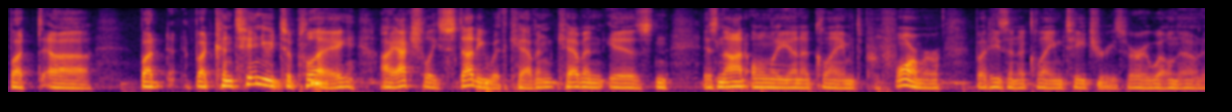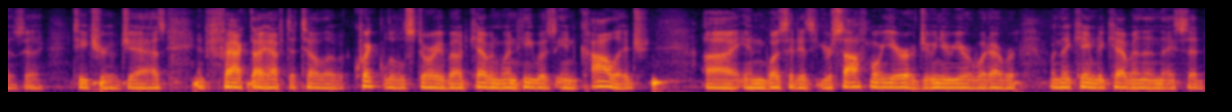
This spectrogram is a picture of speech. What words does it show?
but uh, but but continued to play. I actually study with Kevin. Kevin is is not only an acclaimed performer, but he's an acclaimed teacher. He's very well known as a teacher of jazz. In fact, I have to tell a quick little story about Kevin when he was in college uh, in was it his your sophomore year or junior year or whatever when they came to Kevin and they said,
